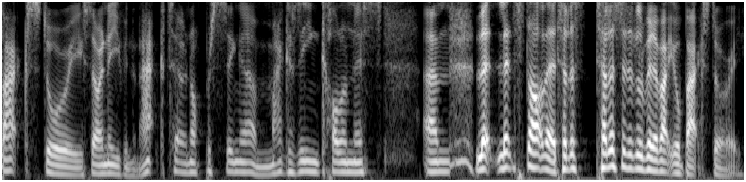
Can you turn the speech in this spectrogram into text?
backstory. So, I know you've been an actor, an opera singer, a magazine columnist. Um, let, us start there. Tell us, tell us a little bit about your backstory.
